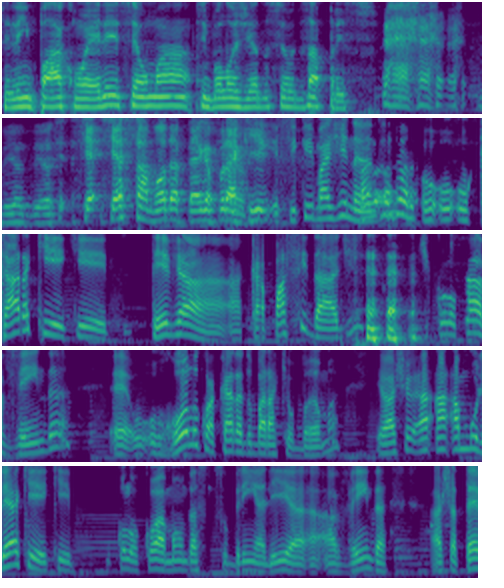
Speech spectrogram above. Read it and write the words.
se limpar com ele e ser uma simbologia do seu desapreço. Meu Deus. Se, se- essa moda pega por Eu aqui. fico- Eu fico imaginando o, o, o cara que, que teve a, a capacidade de colocar à venda é, o, o rolo com a cara do Barack Obama. Eu acho a, a- a mulher que, que colocou a mão da sobrinha ali à, à venda. Acho até,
